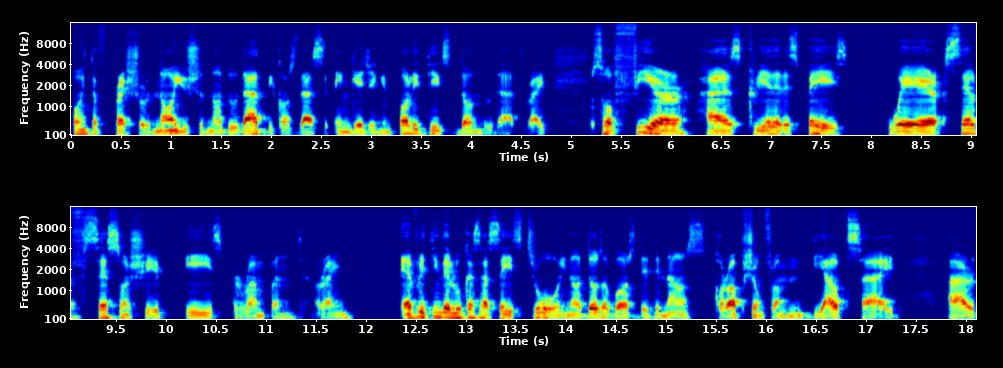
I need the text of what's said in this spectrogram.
point of pressure. No, you should not do that because that's engaging in politics. Don't do that, right? So fear has created a space where self censorship is rampant, right? Everything that Lucas has said is true. You know, those of us that denounce corruption from the outside are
